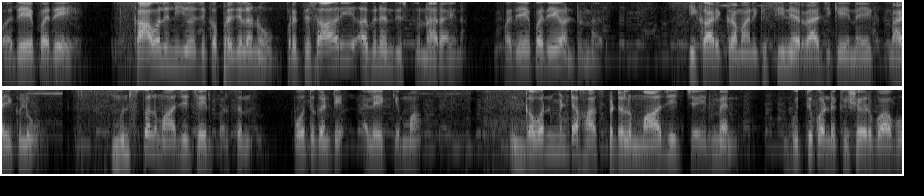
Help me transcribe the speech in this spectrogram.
పదే పదే కావలి నియోజక ప్రజలను ప్రతిసారి అభినందిస్తున్నారు ఆయన. పదే పదే అంటున్నారు. ఈ కార్యక్రమానికి సీనియర్ రాజకీయ నాయ నాయకులు మున్సిపల్ మాజీ chairperson Pothuganti Alekimma government hospital మాజీ చైర్మన్ గుత్తికొండ కిషోర్ బాబు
